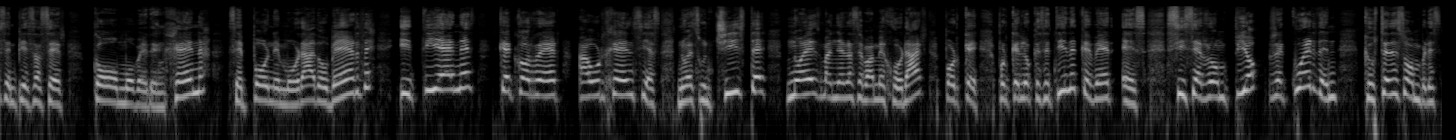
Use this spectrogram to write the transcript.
se empieza a hacer como berenjena, se pone morado verde y tienes que correr a urgencias. No es un chiste, no es mañana se va a mejorar. ¿Por qué? Porque lo que se tiene que ver es si se rompió, recuerden que ustedes hombres,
